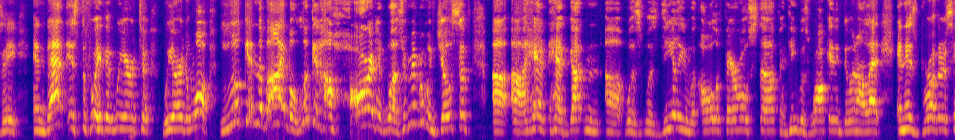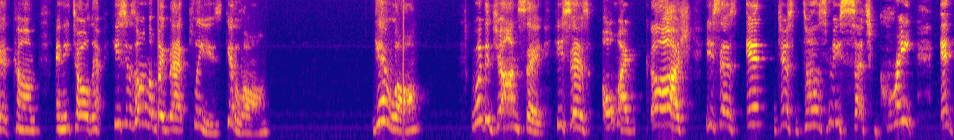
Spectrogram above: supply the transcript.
See, and that is the way that we are to we are to walk. Look in the Bible. Look at how hard it was. Remember when Joseph uh, uh, had had gotten uh, was was dealing with all the Pharaoh stuff, and he was walking and doing all that, and his brothers had come, and he told them, he says, on the way back, please get along, get along. What did John say? He says, oh my gosh, he says it does me such great it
